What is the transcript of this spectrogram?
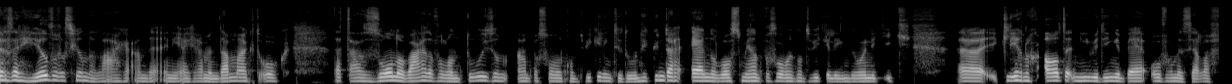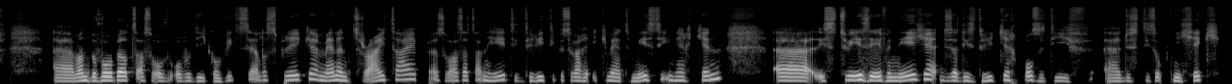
er zijn heel veel verschillende lagen aan de Enneagram. En dat maakt ook dat dat zo'n waardevolle tool is om aan persoonlijke ontwikkeling te doen. Je kunt daar eindeloos mee aan persoonlijke ontwikkeling doen. Ik, ik, uh, ik leer nog altijd nieuwe dingen bij over mezelf. Uh, want bijvoorbeeld, als we over, die conflictcellen spreken, mijn tri-type, zoals dat dan heet, die drie types waar ik mij het meeste in herken, is 279, dus dat is drie keer positief. dus het is ook niet gek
